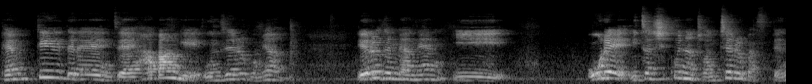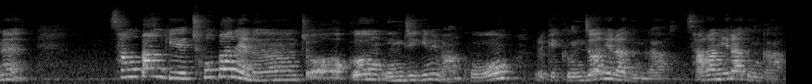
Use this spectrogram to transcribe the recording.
뱀띠들의 이제 하반기 운세를 보면 예를 들면은 이 올해 2019년 전체를 봤을 때는 상반기의 초반에는 조금 움직임이 많고 이렇게 금전이라든가 사람이라든가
